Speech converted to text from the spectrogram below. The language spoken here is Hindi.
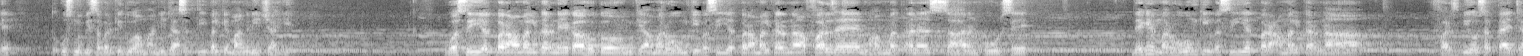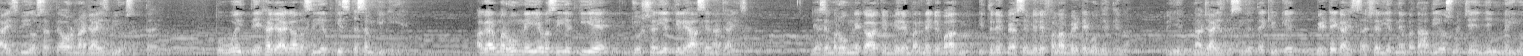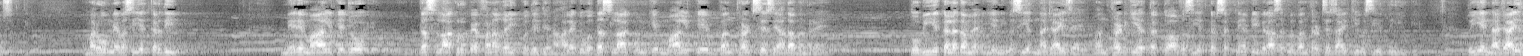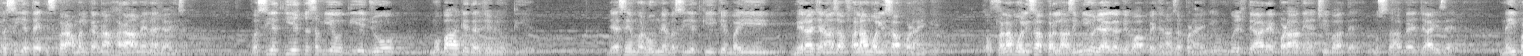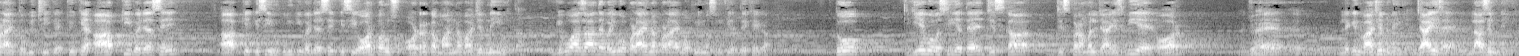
है तो उसमें भी सबर की दुआ मांगी जा सकती, बल्कि मांगनी चाहिए। वसीयत पर अमल करने का हुक्म, क्या मरहूम की वसीयत पर अमल करना फ़र्ज़ है? मोहम्मद अनस, सहारनपुर से। देखें, मरहूम की वसीयत पर अमल करना फ़र्ज़ भी हो सकता है, जायज़ भी हो सकता है और नाजायज भी हो सकता है। तो वही देखा जाएगा वसीयत किस किस्म की की है। अगर मरहूम ने यह वसीयत की है, जो शरीयत के लिहाज से नाजायज है। जैसे मरहूम ने कहा कि मेरे मरने के बाद इतने पैसे मेरे फला बेटे को दे देना। तो ये नाजायज वसीयत है, क्योंकि बेटे का हिस्सा शरीयत ने बता दिया, उसमें चेंजिंग नहीं हो सकती। मरहूम ने वसीयत कर दी, मेरे माल के जो दस लाख रुपए फला गरीब को दे देना। हालाँकि वो दस लाख उनके माल के वन थर्ड से ज़्यादा बन रहे हैं। तो भी ये कलदम है, ये वसीयत नाजायज है। वन थर्ड की हद तक तो आप वसीयत कर सकते हैं, अपनी विरासत में वन थर्ड से जायद की वसीयत नहीं होगी। तो ये नाजायज वसीयत है, इस पर अमल करना हराम है, नाजायज है। वसीयत की एक किस्म ये होती है जो मुबाह के दर्जे में होती है। जैसे मरहूम ने वसीयत की कि भाई, मेरा जनाजा फला मौली साहब पढ़ाएँगे। तो फला मौली साहब पर लाजिम नहीं हो जाएगा कि वो आपका जनाजा पढ़ाएँगे। उनको इख्तियार है, पढ़ा दें, अच्छी बात है, मुस्तहब है, जायज़ है। नहीं पढ़ाएँ तो भी ठीक है, क्योंकि आपकी वजह से, आपके किसी हुक्म की वजह से किसी और पर उस ऑर्डर का मानना वाजिब नहीं होता। क्योंकि वो आज़ाद है, भाई वो पढ़ाए ना पढ़ाए, वो अपनी मसरूफियत देखेगा। तो ये वो वसीयत है जिसका, जिस पर अमल जायज़ भी है और जो है, लेकिन वाजिब नहीं है, जायज़ है, लाजिम नहीं है।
